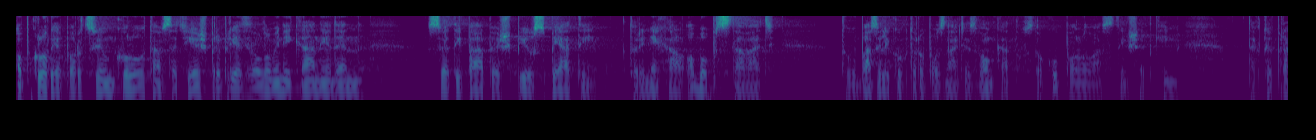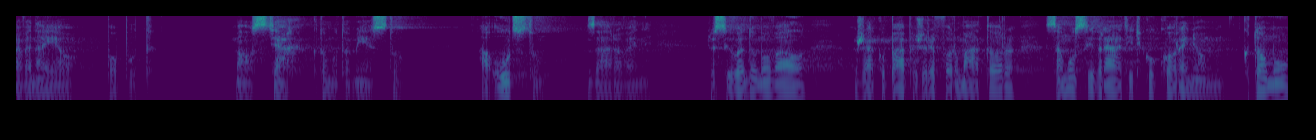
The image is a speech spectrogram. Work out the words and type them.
obklopuje porciunkulu, tam sa tiež priplietol Dominikán jeden svätý pápež Pius V, ktorý nechal obobstavať tú baziliku, ktorú poznáte zvonka, s tou kupolou a s tým všetkým, tak to je práve na jeho poput. Mal vzťah k tomuto miestu a úctu zároveň, že si uvedomoval, že ako pápež reformátor sa musí vrátiť ku koreňom, k tomu,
